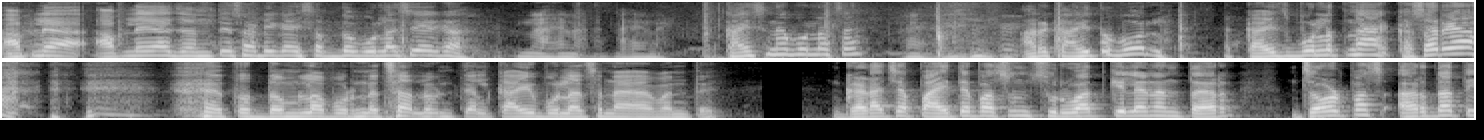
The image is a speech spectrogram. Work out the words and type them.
आपल्या आपल्या या जनतेसाठी काही शब्द बोलायचे आहे का? नाही नाही. काहीच नाही बोलायचं. आहे अरे काही तर बोल. काहीच बोलत नाही. कसा रे तो दमला पूर्ण चालून त्याला काही बोलायचं नाही म्हणते. गडाच्या पायथ्यापासून सुरुवात केल्यानंतर जवळपास अर्धा ते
